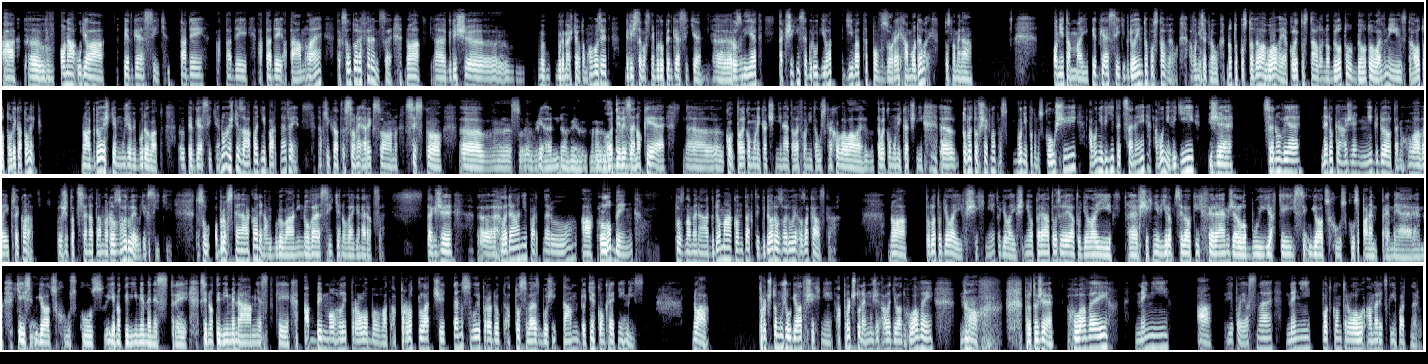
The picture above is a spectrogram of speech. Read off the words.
a uh, ona udělá 5G síť tady a tady a tady a tamhle, tak jsou to reference. No a uh, když budeme ještě o tom hovořit, když se vlastně budou 5G sítě e, rozvíjet, tak všichni se budou dívat, dívat po vzorech a modelech. To znamená, Oni tam mají 5G síť, kdo jim to postavil? A oni řeknou, no to postavila Huawei, a kolik to stálo? No bylo to, bylo to levný, stálo to tolik a tolik. No a kdo ještě může vybudovat 5G eh, sítě? No ještě západní partneři, například Sony Ericsson, Cisco, uh, divize Nokia, telekomunikační, ne telefonní, to už zkrachovalo, ale telekomunikační. Tohle to všechno oni potom zkouší a oni vidí ty ceny a oni vidí, že cenově nedokáže nikdo ten Huawei překonat protože ta cena tam rozhoduje u těch sítí. To jsou obrovské náklady na vybudování nové sítě, nové generace. Takže eh, hledání partnerů a lobbying, to znamená, kdo má kontakty, kdo rozhoduje o zakázkách. No a Tohle to dělají všichni, to dělají všichni operátoři a to dělají eh, všichni výrobci velkých firm, že lobují a chtějí si udělat schůzku s panem premiérem, chtějí si udělat schůzku s jednotlivými ministry, s jednotlivými náměstky, aby mohli prolobovat a protlačit ten svůj produkt a to své zboží tam do těch konkrétních míst. No a proč to můžou dělat všichni a proč to nemůže ale dělat Huawei? No, protože Huawei není, a je to jasné, není pod kontrolou amerických partnerů.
